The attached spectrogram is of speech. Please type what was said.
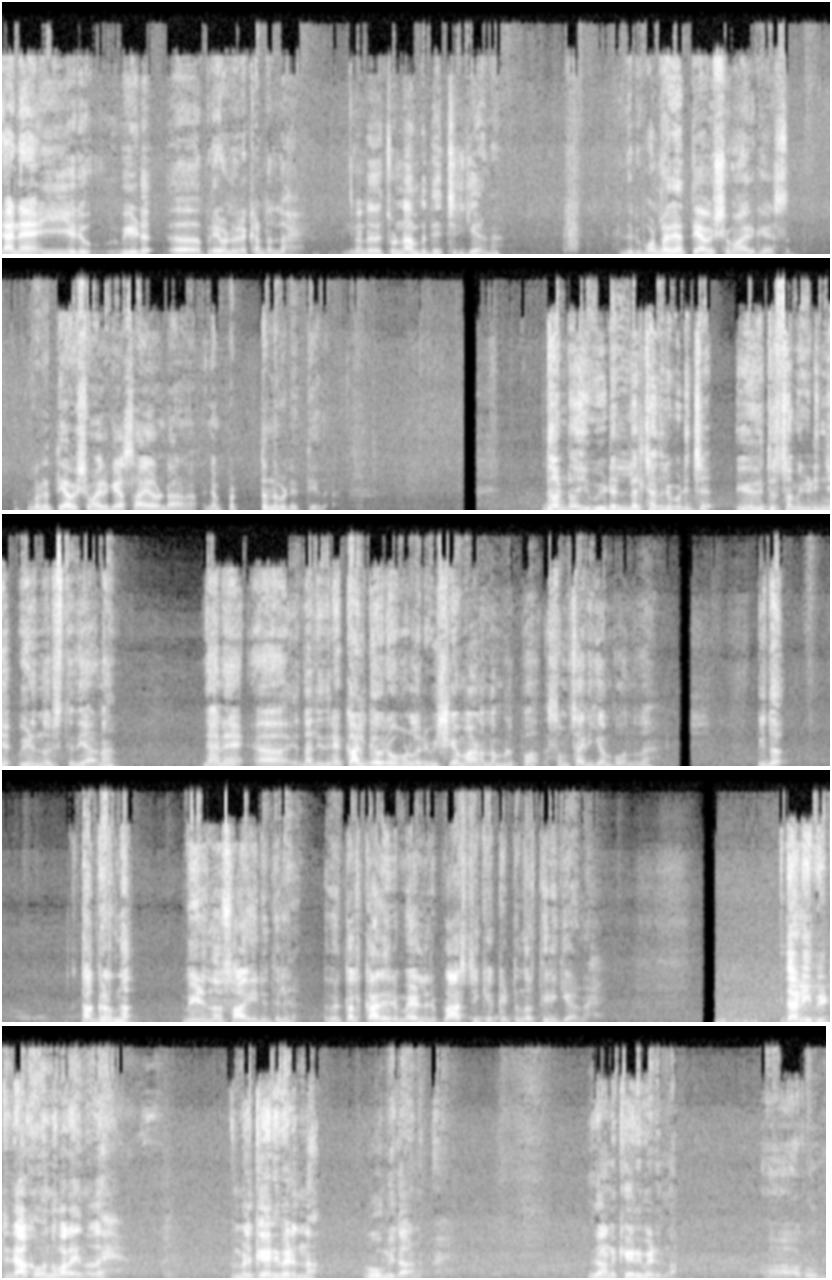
ഞാൻ ഈ ഒരു വീട് പ്രിയമുള്ളവരെ കണ്ടല്ലോ. കണ്ട് ചുണ്ണാമ്പ് തെച്ചിരിക്കുകയാണ് ഇതൊരു വളരെ അത്യാവശ്യമായൊരു കേസ്. വളരെ അത്യാവശ്യമായൊരു കേസായതുകൊണ്ടാണ് ഞാൻ പെട്ടെന്ന് ഇവിടെ എത്തിയത്. ഇത് കണ്ടോ ഈ വീടെല്ലാം ചതിൽ പിടിച്ച് ഏത് സമയം ഇടിഞ്ഞ് വീഴുന്ന ഒരു സ്ഥിതിയാണ്. ഞാൻ എന്നാൽ ഇതിനേക്കാൾ ഗൗരവമുള്ളൊരു വിഷയമാണ് നമ്മളിപ്പോൾ സംസാരിക്കാൻ പോകുന്നത്. ഇത് തകർന്ന് വീഴുന്ന സാഹചര്യത്തിൽ ഒരു തൽക്കാലം ഒരു മേളിലൊരു പ്ലാസ്റ്റിക് ഒക്കെ ഇട്ട് നിർത്തിയിരിക്കുകയാണ്. ഇതാണ് ഈ വീട്ടിന്റെ അകമെന്ന് പറയുന്നത്. നമ്മൾ കയറി വരുന്ന റൂം ഇതാണ്. ഇതാണ് കയറി വരുന്ന റൂം.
